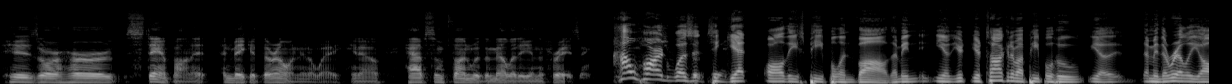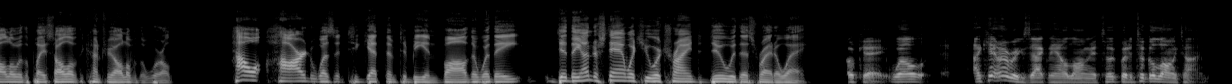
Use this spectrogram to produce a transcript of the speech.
his or her stamp on it and make it their own in a way. You know, have some fun with the melody and the phrasing. How hard was it to get all these people involved? I mean, you know, you're, you're talking about people who, you know, I mean, they're really all over the place, all over the country, all over the world. How hard was it to get them to be involved, and were they did they understand what you were trying to do with this right away? Okay, well, I can't remember exactly how long it took, but it took a long time.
